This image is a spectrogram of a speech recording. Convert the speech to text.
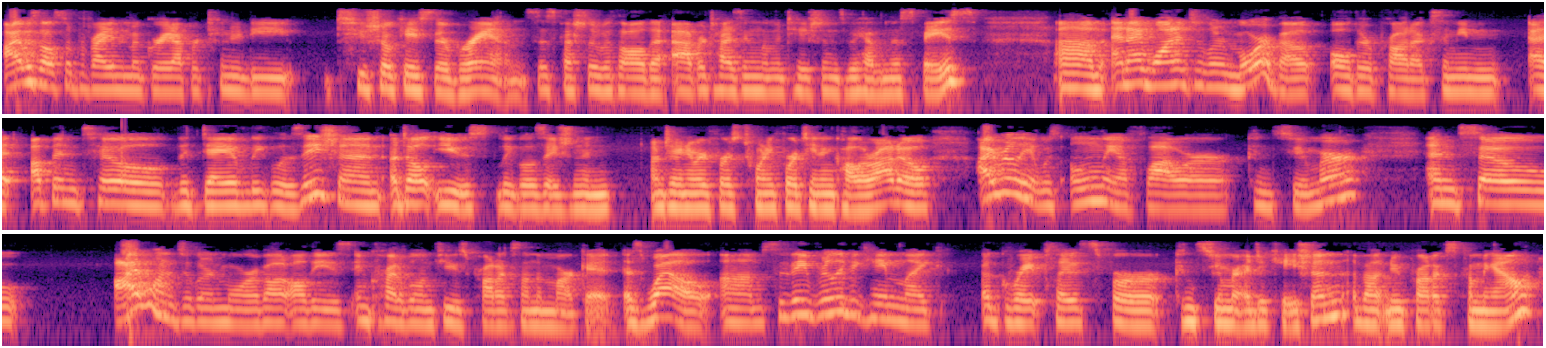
I was also providing them a great opportunity to showcase their brands, especially with all the advertising limitations we have in this space. Um, and I wanted to learn more about all their products. I mean, at, up until the day of legalization, adult use legalization in, on January 1st, 2014 in Colorado, I really was only a flower consumer. And so I wanted to learn more about all these incredible infused products on the market as well. Um, so they really became like a great place for consumer education about new products coming out.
